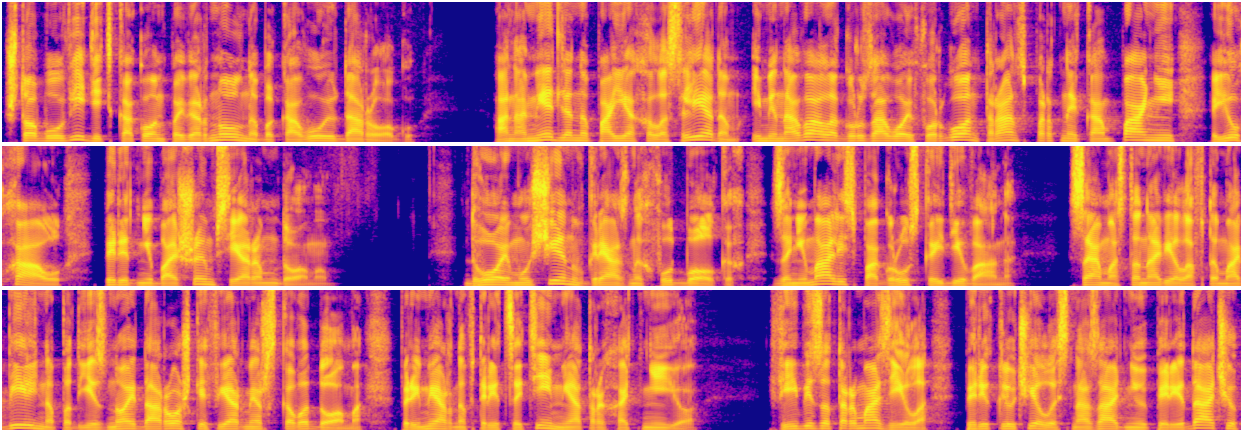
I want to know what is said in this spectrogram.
чтобы увидеть, как он повернул на боковую дорогу. Она медленно поехала следом и миновала грузовой фургон транспортной компании «Юхаул» перед небольшим серым домом. Двое мужчин в грязных футболках занимались погрузкой дивана. Сэм остановил автомобиль на подъездной дорожке фермерского дома, примерно в 30 метрах от нее. Фиби затормозила, переключилась на заднюю передачу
